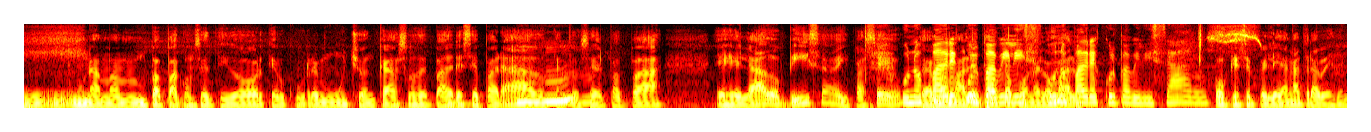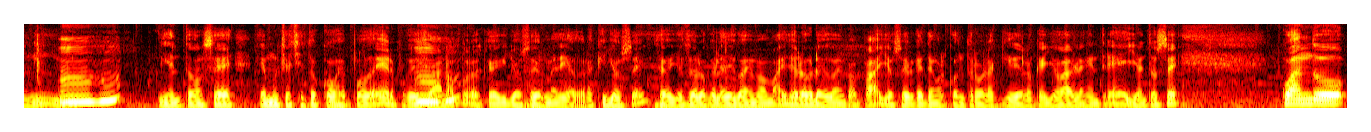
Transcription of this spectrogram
un, una un papá consentidor, que ocurre mucho en casos de padres separados, que entonces el papá es helado, pisa y paseo. Unos padres, culpabiliz- unos padres culpabilizados. O que se pelean a través del niño. Ujú. Y entonces el muchachito coge poder, porque dice, ah, no, pero que yo soy el mediador, aquí yo sé, yo sé lo que le digo a mi mamá y sé lo que le digo a mi papá, yo soy el que tengo el control aquí de lo que ellos hablan entre ellos. Entonces, cuando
